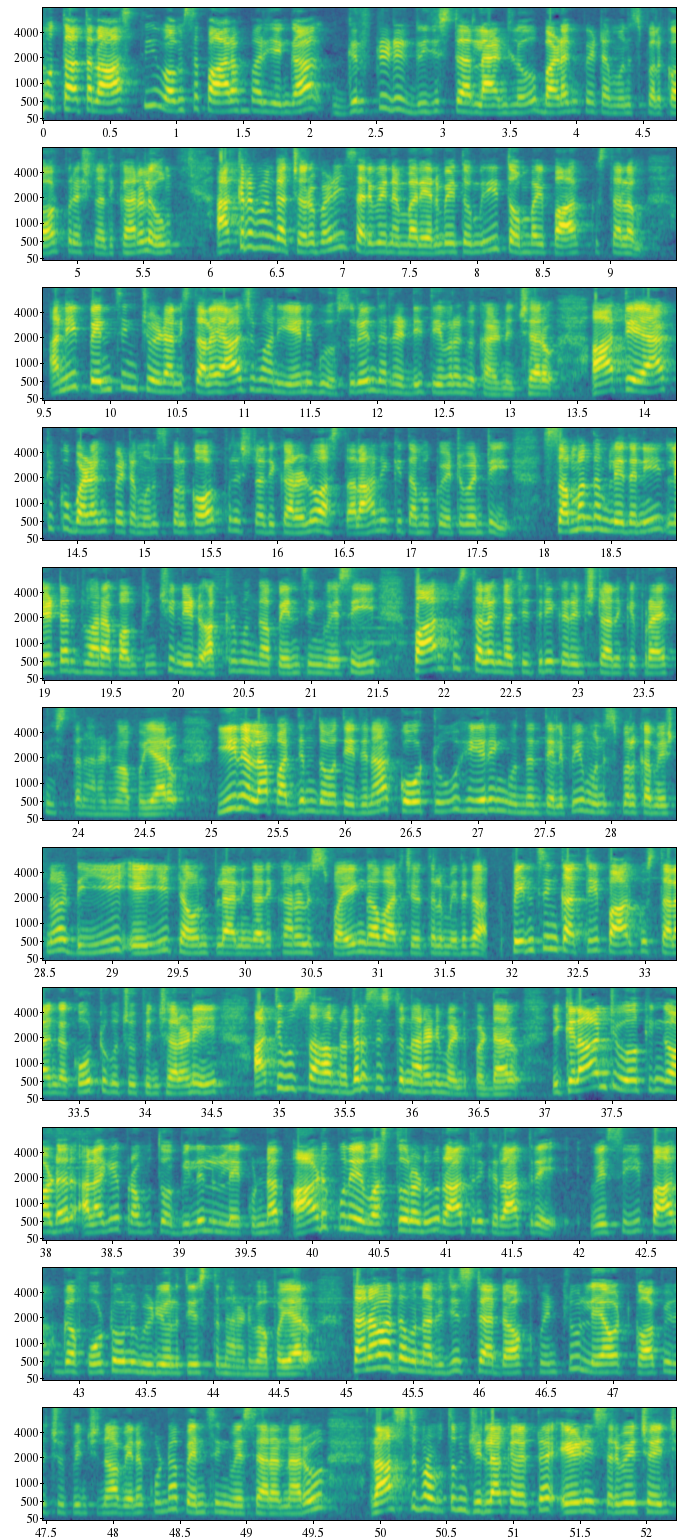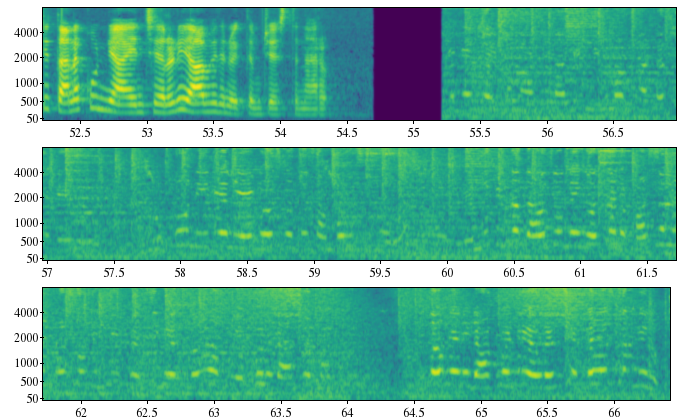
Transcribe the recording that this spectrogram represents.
ముత్తాతల ఆస్తి వంశ పారంపర్యంగా గిఫ్టెడ్ రిజిస్టర్ ల్యాండ్లో బడంగపేట మున్సిపల్ కార్పొరేషన్ అధికారులు అక్రమంగా చొరబడి సర్వే నెంబర్ ఎనభై తొమ్మిది తొంభై పార్క్ స్థలం అని పెన్సింగ్ చేయడానికి స్థల యాజమాని ఏనుగు సురేందర్ రెడ్డి తీవ్రంగా ఖండించారు. ఆర్టీఐ యాక్ట్కు బడంగపేట మున్సిపల్ కార్పొరేషన్ అధికారులు ఆ స్థలానికి తమకు ఎటువంటి సంబంధం లేదని లెటర్ ద్వారా పంపించి నేడు అక్రమంగా పెన్సింగ్ వేసి పార్కు స్థలంగా చిత్రీకరించడానికి ప్రయత్నిస్తున్నారని వాపోయారు. ఈ నెల పద్దెనిమిదవ తేదీన కోర్టు హీరింగ్ ఉందని తెలిపి municipal commissioner DE AE town town planning అధికారులు స్వయంగా వారి చేతుల మీదుగా ఫెన్సింగ్ కట్టి పార్కు స్థలంగా కోర్టుకు చూపించాలని అతి ఉత్సాహం ప్రదర్శిస్తున్నారని మండిపడ్డారు. ఇక ఎలాంటి వర్కింగ్ ఆర్డర్ అలాగే ప్రభుత్వ బిల్లులు లేకుండా ఆడుకునే వస్తువులను రాత్రికి రాత్రే వేసి పార్కుగా ఫోటోలు వీడియోలు తీస్తున్నారని వాపోయారు. తన వద్ద ఉన్న రిజిస్టర్ డాక్యుమెంట్లు లేఅవుట్ కాపీలు చూపించినా వినకుండా ఫెన్సింగ్ వేశారన్నారు. రాష్ట్ర ప్రభుత్వం జిల్లా కలెక్టర్ ఏడీ సర్వే చేయించి తనకు న్యాయం చేయాలని ఆవేదన వ్యక్తం చేస్తున్నారు. ఎనీ డాక్యుమెంటరీ ఎవిడెన్స్ ఎట్లా చేస్తారు మీరు?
